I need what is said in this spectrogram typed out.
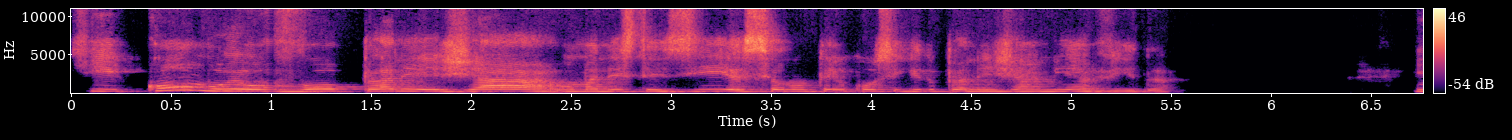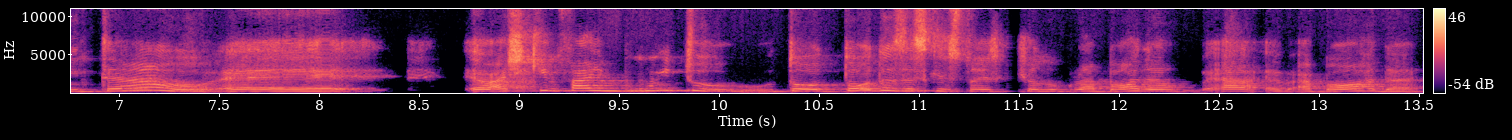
que como eu vou planejar uma anestesia se eu não tenho conseguido planejar a minha vida? Então, é, eu acho que vai muito, to, todas as questões que o núcleo aborda, aborda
